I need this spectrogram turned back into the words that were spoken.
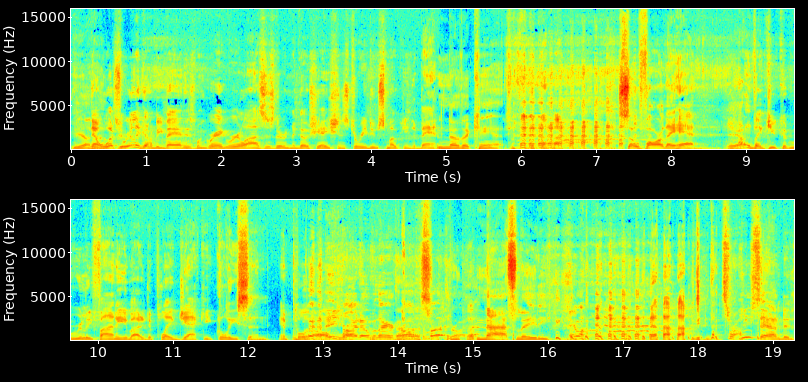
Yeah, Now, no, what's ju- really going to be bad is when Greg realizes they're in negotiations to redo Smokey and the Bandit. No, they can't. so far, they hadn't. Yeah. I don't think you could really find anybody to play Jackie Gleason and pull it off. He's like- right over there across from us right now. nice lady. That's right. You sounded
